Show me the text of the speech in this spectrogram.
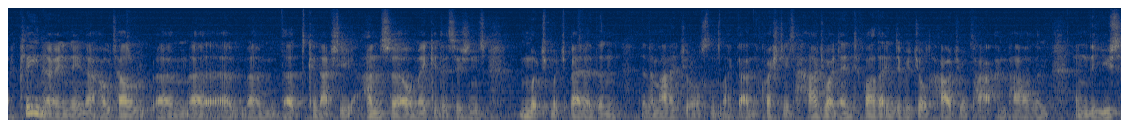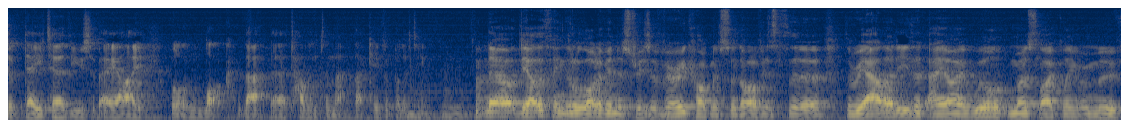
a cleaner in, in a hotel um, uh, um, um that can actually answer or make decisions much, much better than, than a manager or something like that. And the question is, how do you identify that individual? How do you empower them? And the use of data, the use of AI will unlock that uh, talent and that, that capability. Mm -hmm. Now, the other thing that a lot of industries are very cognizant of is the, the reality that AI will most likely remove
